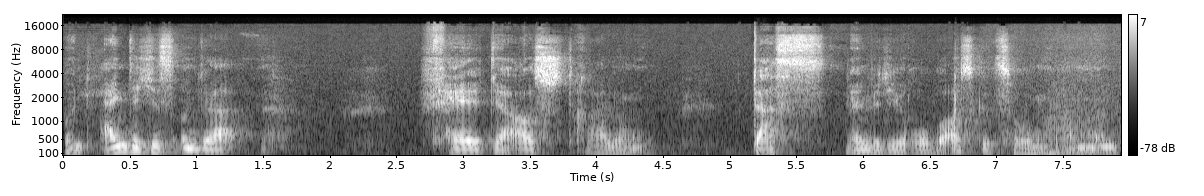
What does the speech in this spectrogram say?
Und eigentlich ist unser Feld der Ausstrahlung das, wenn wir die Robe ausgezogen haben und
